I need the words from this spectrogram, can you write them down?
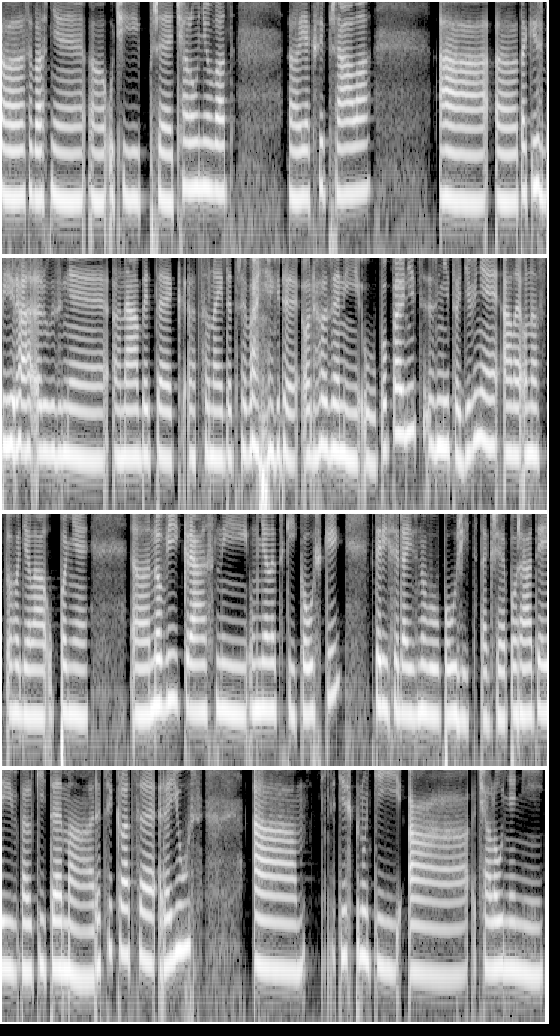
uh, se vlastně uh, učí přečalouňovat, uh, jak si přála a uh, taky sbírá různě nábytek, co najde třeba někde odhozený u popelnic. Zní to divně, ale ona z toho dělá úplně uh, nový, krásný umělecký kousky, který se dají znovu použít. Takže pořád je její velký téma recyklace, reuse a tisknutí a čalounění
